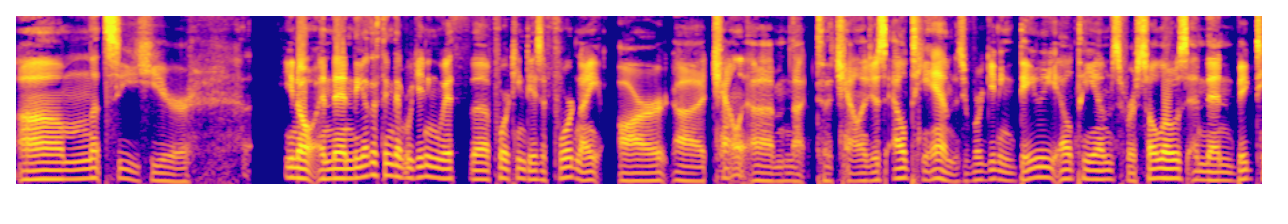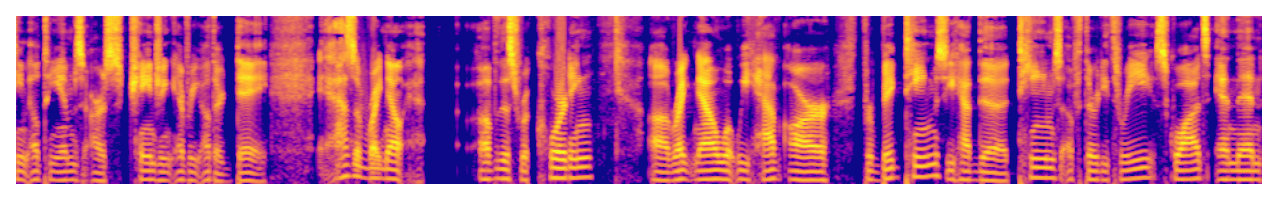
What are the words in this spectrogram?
um, let's see here. You know, and then the other thing that we're getting with the 14 days of Fortnite are uh challenge um not challenges, LTMs. We're getting daily LTMs for solos and then big team LTMs are changing every other day. As of right now of this recording, uh, right now, what we have are for big teams, you have the teams of 33 squads, and then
